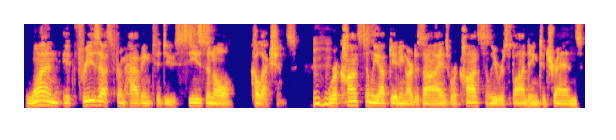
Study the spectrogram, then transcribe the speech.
One, it frees us from having to do seasonal collections. Mm-hmm. We're constantly updating our designs, we're constantly responding to trends,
